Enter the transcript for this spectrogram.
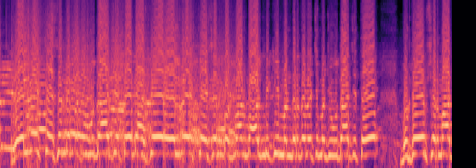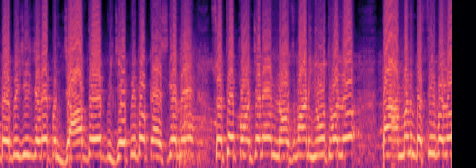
ਰੇਲਵੇ ਸਟੇਸ਼ਨ ਤੇ ਮੌਜੂਦ ਹਾਂ ਜਿੱਥੇ ਦੱਸਦੇ ਰੇਲਵੇ ਵਾਲਮੀਕੀ ਮੰਦਿਰ ਦੇ ਵਿੱਚ ਮੌਜੂਦ ਆ, ਜਿੱਥੇ ਗੁਰਦੇਵ ਸ਼ਰਮਾ ਦੇਵੀ ਜੀ ਜਿਹੜੇ ਪੰਜਾਬ ਦੇ ਬੀਜੇਪੀ ਤੋਂ ਕੈਸ਼ੀਅਰ ਨੇ, ਸੋ ਇੱਥੇ ਪਹੁੰਚੇ ਨੇ ਨੌਜਵਾਨ ਯੂਥ ਵੱਲੋਂ। ਤਾਂ ਅਮਨ ਬਸਤੀ ਵੱਲੋਂ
